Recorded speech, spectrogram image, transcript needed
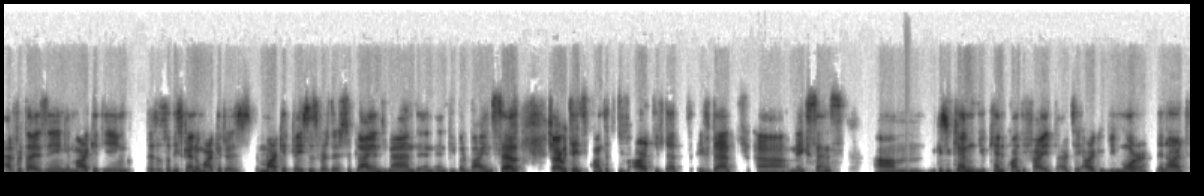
advertising and marketing, there's also these kind of marketers, marketplaces where there's supply and demand and, and people buy and sell. So I would say it's quantitative art if that if that uh, makes sense um, because you can you can quantify it. I would say arguably more than art,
